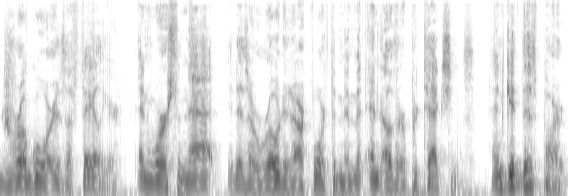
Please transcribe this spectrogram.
drug war is a failure. And worse than that, it has eroded our Fourth Amendment and other protections. And get this part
